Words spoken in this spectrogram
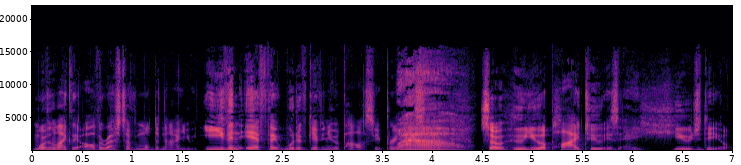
more than likely all the rest of them will deny you, even if they would have given you a policy previously. Wow. So who you apply to is a huge deal.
